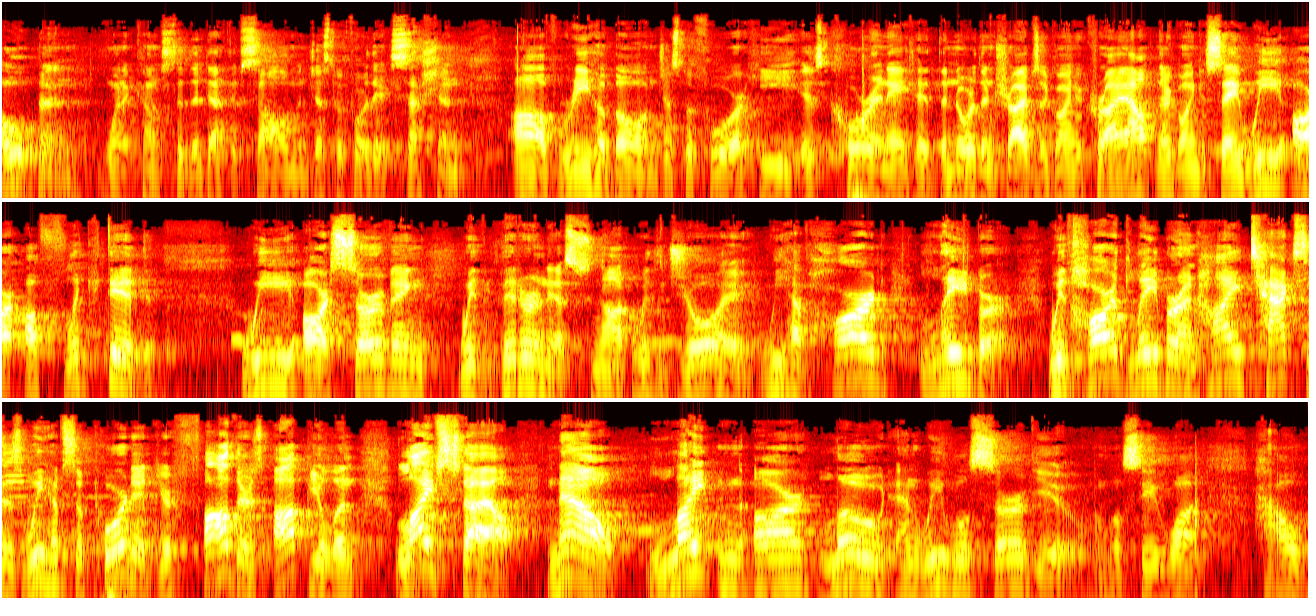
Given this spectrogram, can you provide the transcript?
open when it comes to the death of Solomon just before the accession of Rehoboam, just before he is coronated. The northern tribes are going to cry out and they're going to say, We are afflicted we are serving with bitterness, not with joy. We have hard labor. With hard labor and high taxes, we have supported your father's opulent lifestyle. Now, lighten our load and we will serve you. And we'll see what, how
